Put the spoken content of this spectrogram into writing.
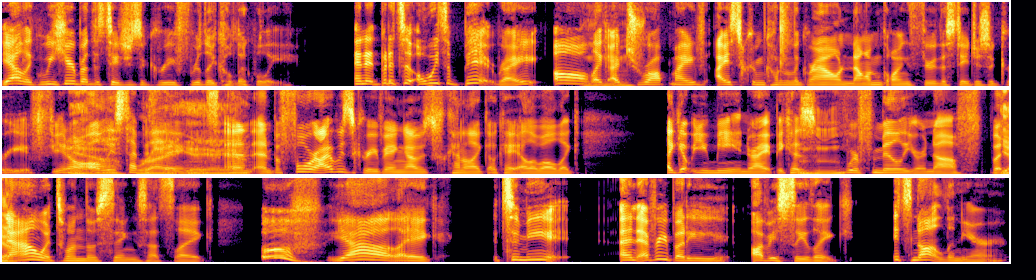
yeah, like we hear about the stages of grief really colloquially. And it, but it's always a bit, right? Oh, like mm-hmm. I dropped my ice cream cone on the ground. Now I'm going through the stages of grief, you know, yeah, all these type right. of things. Yeah, yeah, and and before I was grieving, I was kind of like, okay, lol, like I get what you mean, right? Because mm-hmm. we're familiar enough. But now it's one of those things that's like, oh, yeah, like to me, and everybody obviously like it's not linear.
